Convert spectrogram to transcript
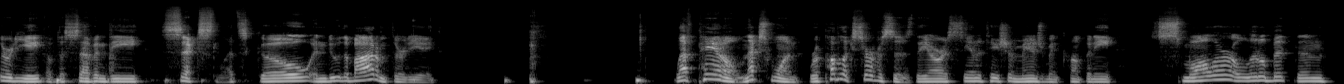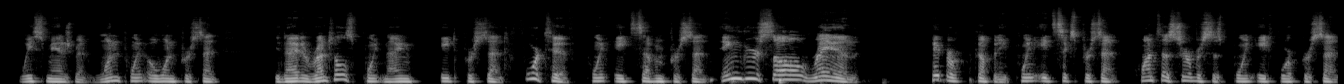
38 of the 76. Let's go and do the bottom 38. Left panel, next one, Republic Services. They are a sanitation management company, smaller a little bit than Waste Management, 1.01%. United Rentals, 0.98%. Fortive, 0.87%. Ingersoll Rand, paper company, 0.86%. Quanta Services, 0.84%.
